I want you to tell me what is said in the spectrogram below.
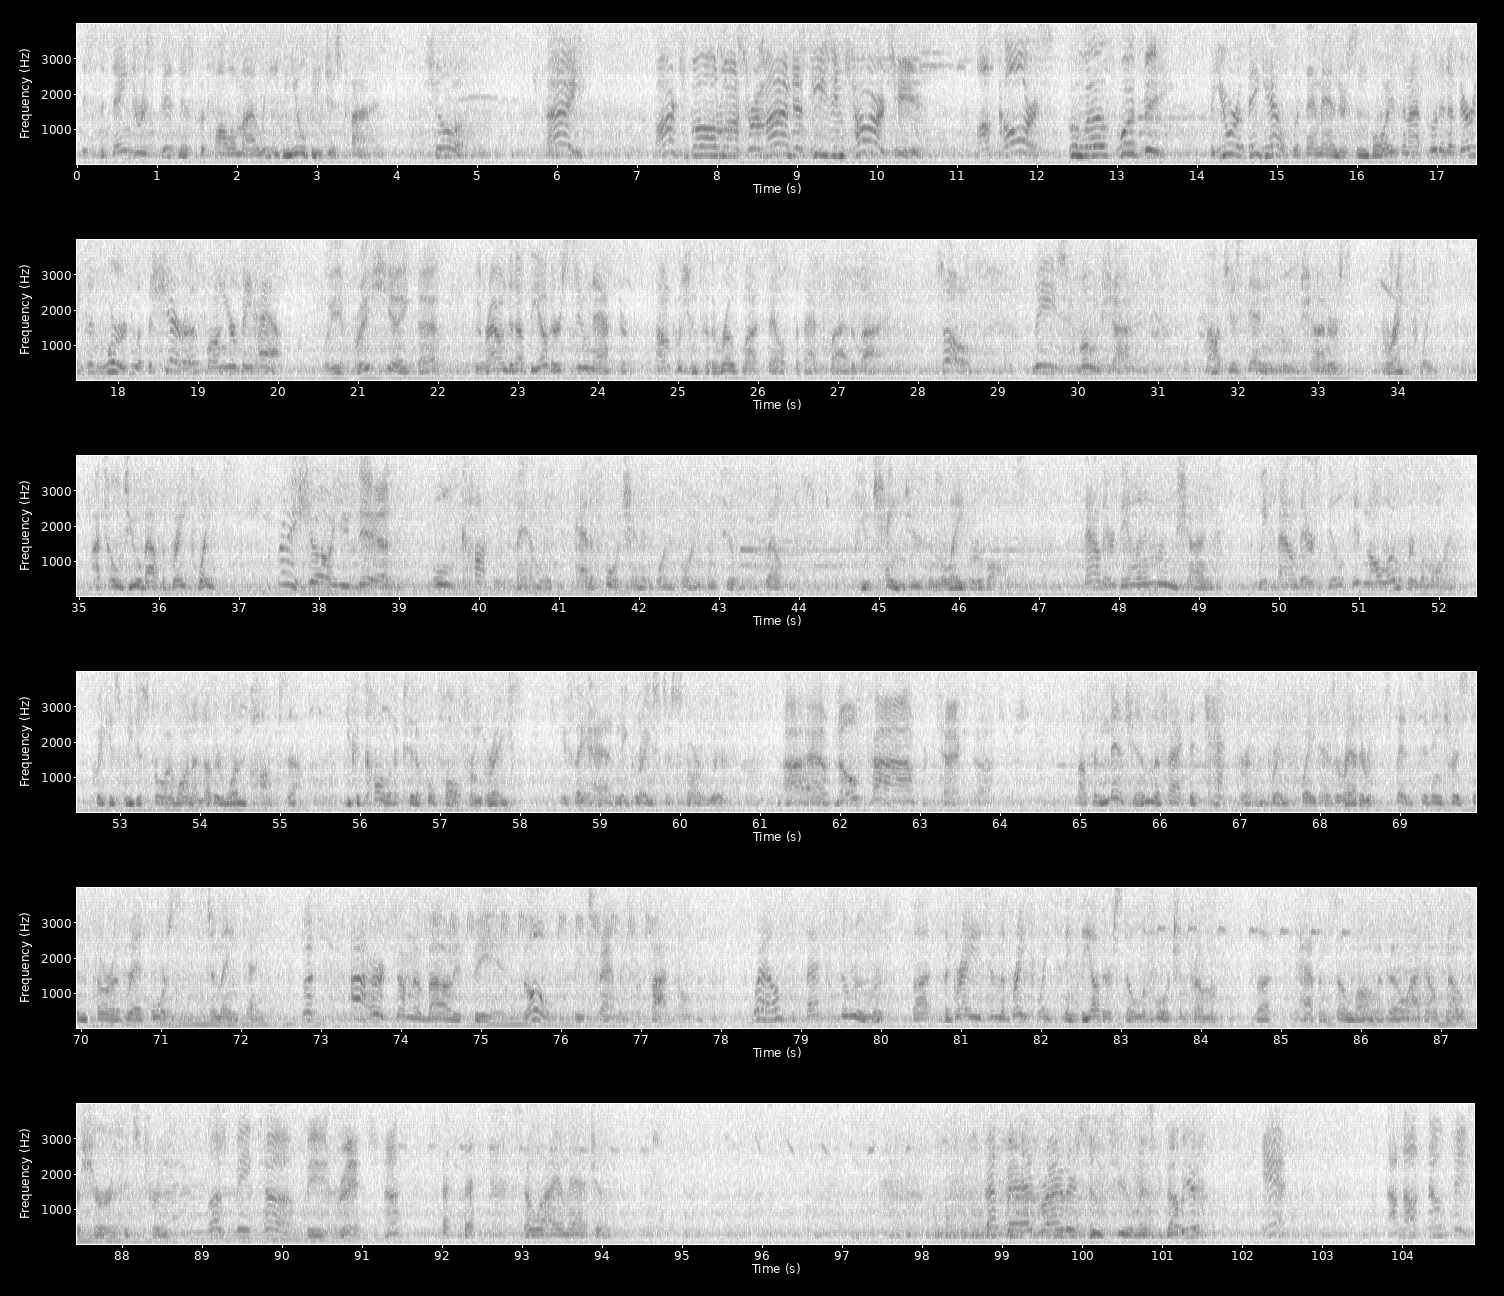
This is a dangerous business, but follow my lead and you'll be just fine. Sure. Hey! Archibald wants to remind us he's in charge here. Of course. Who else would be? But you were a big help with them Anderson boys, and I put in a very good word with the sheriff on your behalf. We appreciate that. We rounded up the others soon after. I'm pushing for the rope myself, but that's by the by. So, these moonshiners. Not just any moonshiners, Braithwaites. I told you about the Braithwaites. Pretty sure you did. Old Cotton family had a fortune at one point until, well, few changes in the labor laws. Now they're dealing in moonshine. We found their stills hidden all over Lemoyne. Quick as we destroy one, another one pops up. You could call it a pitiful fall from grace, if they had any grace to start with. I have no time for tax dodgers. Not to mention the fact that Catherine Braithwaite has a rather expensive interest in thoroughbred horses to maintain. But I heard something about it being gold these families were fighting over. Well, that's the rumor. But the Grays and the Braithwaites think the others stole a fortune from them. But it happened so long ago, I don't know for sure if it's true. Must be tough being rich, huh? so I imagine. That badge rather suits you, Mr. W. Yes. I thought so too.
